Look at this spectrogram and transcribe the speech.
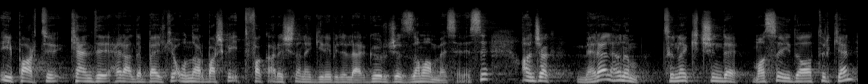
İyi Parti kendi herhalde belki onlar başka ittifak araçlarına girebilirler. Göreceğiz zaman meselesi. Ancak Meral Hanım tırnak içinde masayı dağıtırken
